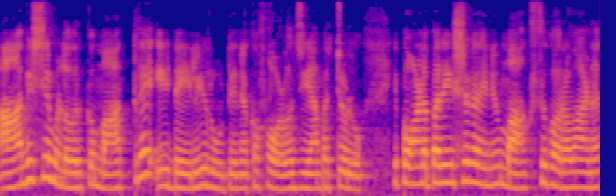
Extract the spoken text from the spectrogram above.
ആവശ്യമുള്ളവർക്ക് മാത്രമേ ഈ ഡെയിലി റൂട്ടീനൊക്കെ ഫോളോ ചെയ്യാൻ പറ്റുള്ളൂ. ഇപ്പോൾ ഓണപരീക്ഷ കഴിഞ്ഞു മാർക്സ് കുറവാണ്.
